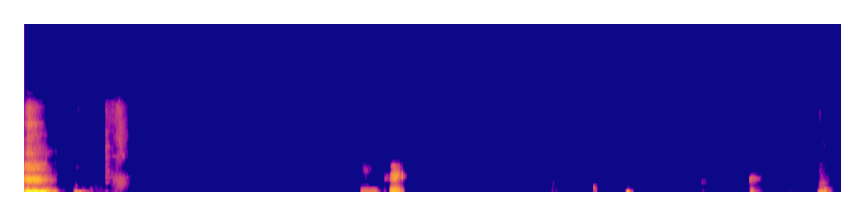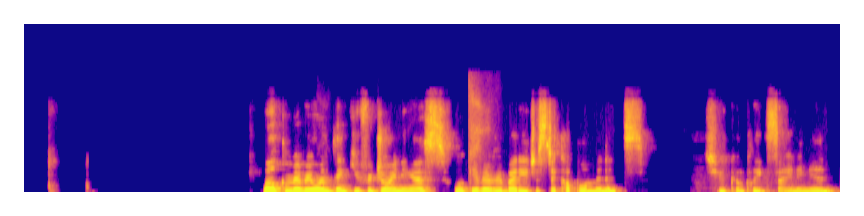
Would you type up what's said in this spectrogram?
Okay. Welcome, everyone. Thank you for joining us. We'll give everybody just a couple minutes to complete signing in.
